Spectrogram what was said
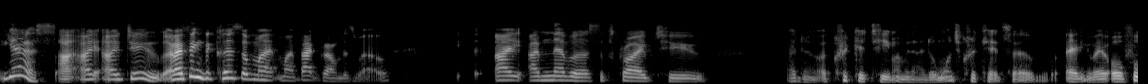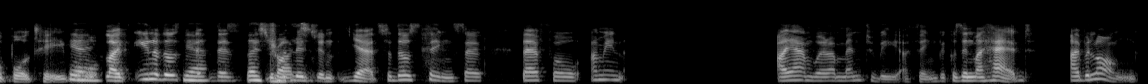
yes, I, I, I do, and I think because of my my background as well, I, I've never subscribed to, I don't know, a cricket team. I mean, I don't watch cricket, so anyway, or football team, Yeah. or like you know those. Yeah, there's those the tribes. religion, yeah. So those things. So therefore, I mean, I am where I'm meant to be. I think because in my head I belong.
